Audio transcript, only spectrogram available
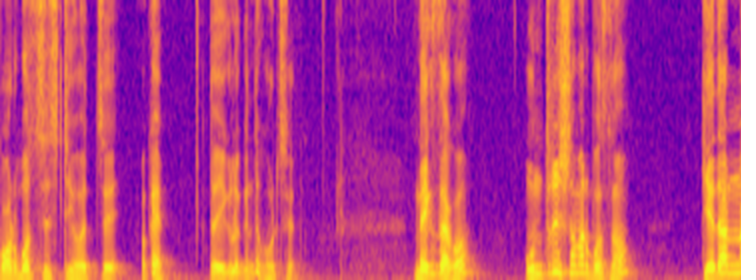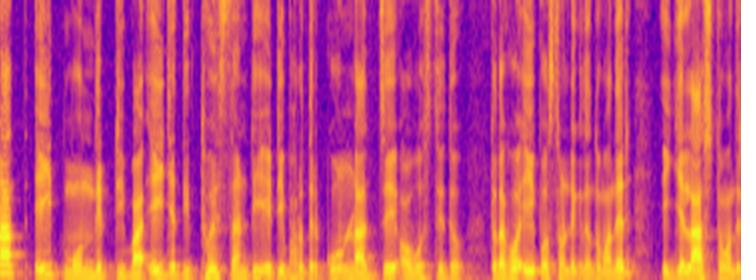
পর্বত সৃষ্টি হচ্ছে ওকে তো এগুলো কিন্তু ঘটছে। নেক্সট দেখো, উনত্রিশ নম্বর প্রশ্ন কেদারনাথ এই মন্দিরটি বা এই যে তীর্থস্থানটি, এটি ভারতের কোন রাজ্যে অবস্থিত? তো দেখো, এই প্রশ্নটি কিন্তু তোমাদের, এই যে লাস্ট তোমাদের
